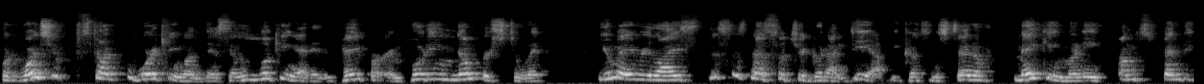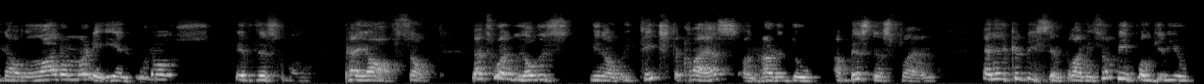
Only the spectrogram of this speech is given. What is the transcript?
but once you start working on this and looking at it in paper and putting numbers to it you may realize this is not such a good idea because instead of making money, I'm spending a lot of money, and who knows if this will pay off. So that's why we always, you know, we teach the class on how to do a business plan. And it could be simple. I mean, some people give you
